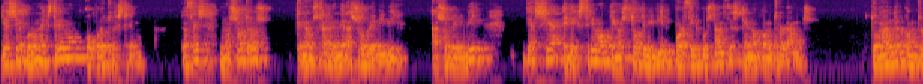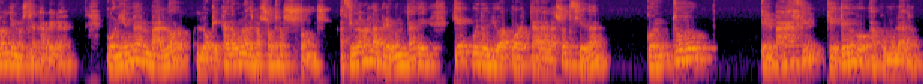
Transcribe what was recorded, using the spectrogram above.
ya sea por un extremo o por otro extremo. Entonces, nosotros tenemos que aprender a sobrevivir a sobrevivir, ya sea el extremo que nos toque vivir por circunstancias que no controlamos, tomando el control de nuestra carrera, poniendo en valor lo que cada uno de nosotros somos, haciéndonos la pregunta de qué puedo yo aportar a la sociedad con todo el bagaje que tengo acumulado.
